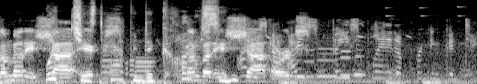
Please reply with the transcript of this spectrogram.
Somebody What shot just Ix. happened to Carson? Somebody shot I or face planted a freaking container.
